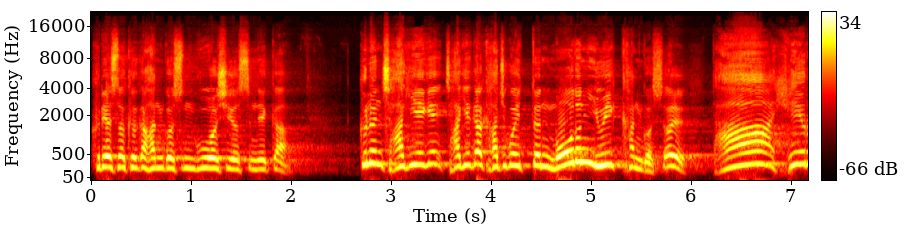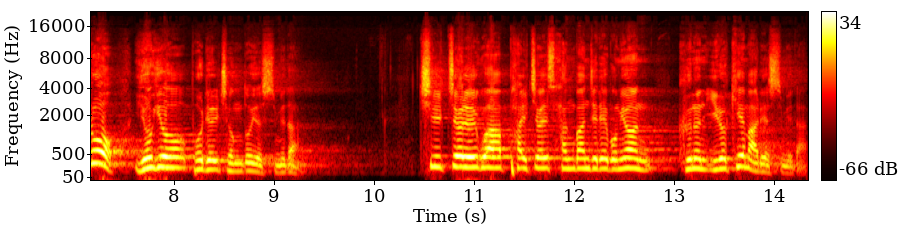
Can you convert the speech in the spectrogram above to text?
그래서 그가 한 것은 무엇이었습니까? 그는 자기에게 자기가 가지고 있던 모든 유익한 것을 다 해로 여겨 버릴 정도였습니다. 7절과 8절 상반절에 보면 그는 이렇게 말했습니다.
